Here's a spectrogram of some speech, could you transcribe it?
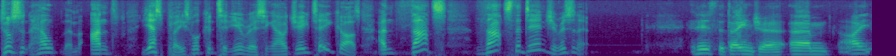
doesn't help them. And yes, please, we'll continue racing our GT cars, and that's that's the danger, isn't it? it is the danger. Um, I.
